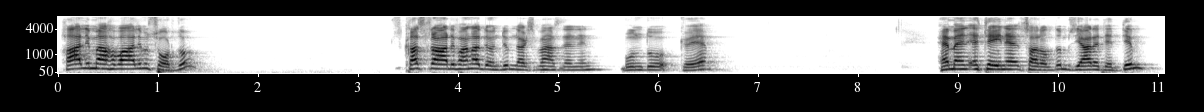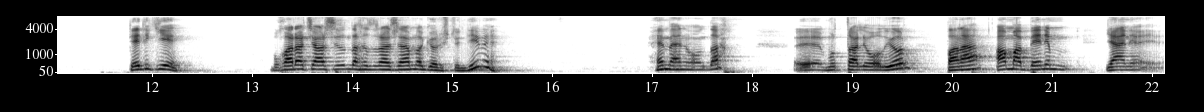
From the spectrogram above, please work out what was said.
Halimi ahvalimi sordu. Kasr-ı Arifan'a döndüm Nakşibendi bulunduğu köye. Hemen eteğine sarıldım, ziyaret ettim. Dedi ki, Bukhara çarşısında Hızır Aleyhisselam'la görüştün değil mi? Hemen ondan e, muttali oluyor bana ama benim yani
